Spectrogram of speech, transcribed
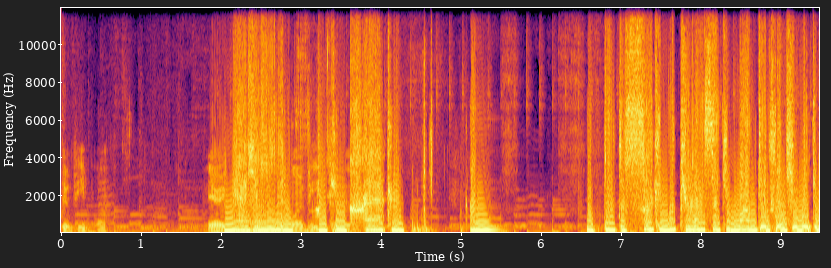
two people. I nearly yeah, you little fucking two. cracker. I'm about to fucking whip your ass like your mom did when you were making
